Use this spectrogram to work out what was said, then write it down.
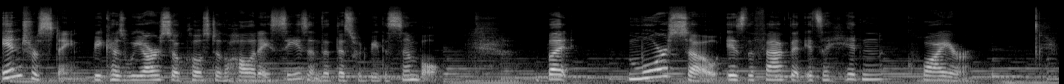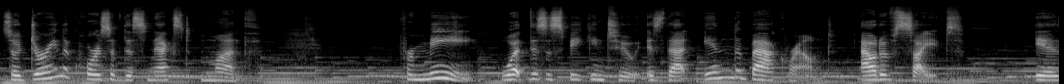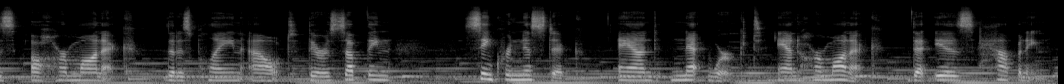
Interesting because we are so close to the holiday season that this would be the symbol. But more so is the fact that it's a hidden choir. So during the course of this next month, for me, what this is speaking to is that in the background, out of sight, is a harmonic that is playing out. There is something synchronistic and networked and harmonic that is happening.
